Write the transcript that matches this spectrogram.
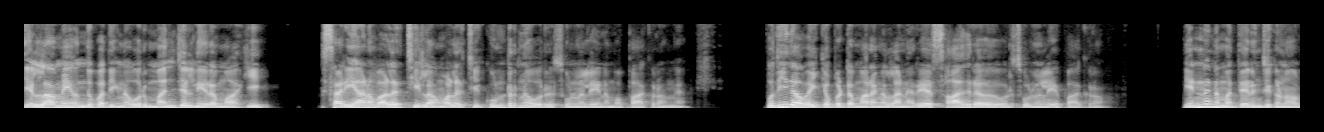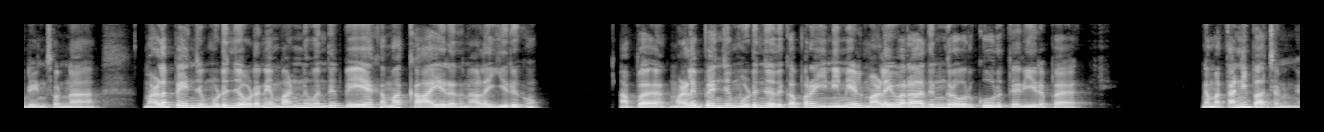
எல்லாமே வந்து பார்த்திங்கன்னா ஒரு மஞ்சள் நிறமாகி சரியான வளர்ச்சி இல்லாமல் வளர்ச்சி குன்றுன ஒரு சூழ்நிலையை நம்ம பார்க்குறோங்க. புதிதாக வைக்கப்பட்ட மரங்கள்லாம் நிறைய சாகிற ஒரு சூழ்நிலையை பார்க்குறோம். என்ன நம்ம தெரிஞ்சுக்கணும் அப்படின்னு சொன்னால் மழை பெஞ்சு முடிஞ்ச உடனே மண் வந்து வேகமாக காயறதுனால இருக்கும். அப்போ மழை பெஞ்சு முடிஞ்சதுக்கப்புறம் இனிமேல் மழை வராதுங்கிற ஒரு கூறு தெரிகிறப்ப நம்ம தண்ணி பாய்ச்சணுங்க.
